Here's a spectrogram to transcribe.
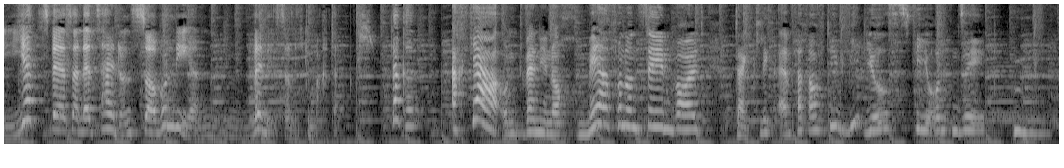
jetzt wäre es an der Zeit, uns zu abonnieren, wenn ihr es noch nicht gemacht habt. Danke. Ach ja, und wenn ihr noch mehr von uns sehen wollt, dann klickt einfach auf die Videos, die ihr unten seht.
